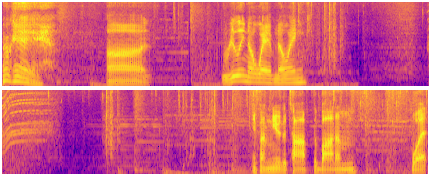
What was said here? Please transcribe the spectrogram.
Okay. Uh, really no way of knowing. If I'm near the top, the bottom, what?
